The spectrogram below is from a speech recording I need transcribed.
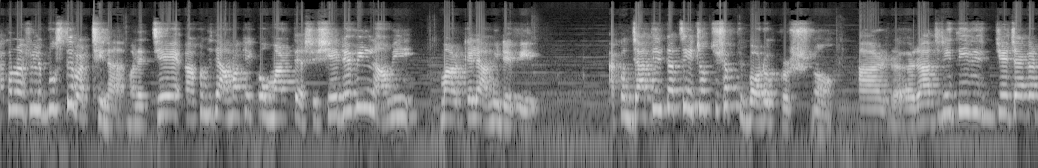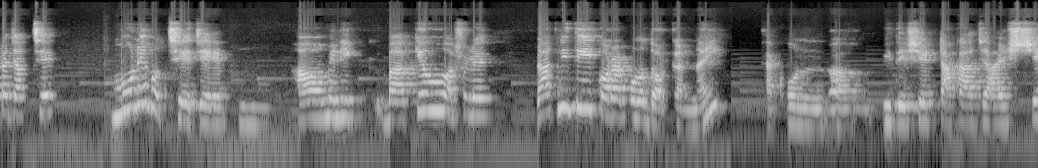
এখন আসলে বুঝতে পারছি না মানে যে এখন যদি আমাকে কেউ মারতে আসে, সে ডেভিল না, আমি মার খেলে আমি ডেভিল এখন জাতির কাছে এটা হচ্ছে সবচেয়ে বড় প্রশ্ন। আর রাজনীতির যে জায়গাটা যাচ্ছে, মনে হচ্ছে যে আওয়ামী লীগ বা কেউ আসলে রাজনীতি করার কোনো দরকার নাই। এখন বিদেশের টাকা যা এসছে,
